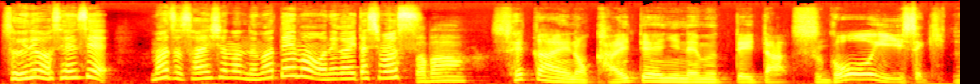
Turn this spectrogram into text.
それでは先生まず最初の沼テーマをお願いいたしますババン。世界の海底に眠っていたすごい遺跡と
